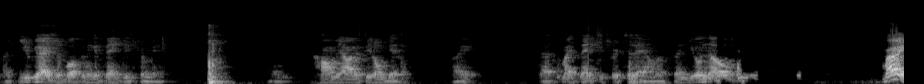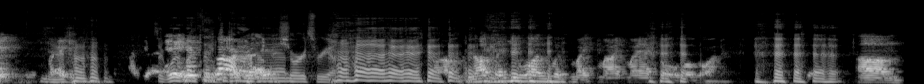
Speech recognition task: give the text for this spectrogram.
Like you guys are both going to get thank yous from me. And call me out if you don't get them, right? That's my thank yous for today. I'm going to send you a note Right. Right. So Hey, what here's the am I card, thinking about, the shorts reel man? Um, and I'll send you one with my, my, my actual logo on it. Um,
